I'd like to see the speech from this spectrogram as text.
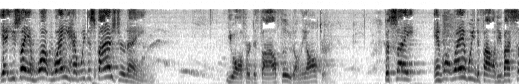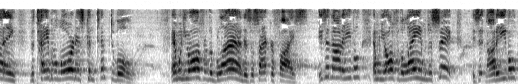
Yet you say, In what way have we despised your name? You offer defiled food on the altar. But say, In what way have we defiled you? By saying, The table of the Lord is contemptible. And when you offer the blind as a sacrifice, is it not evil? And when you offer the lame and the sick, is it not evil?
